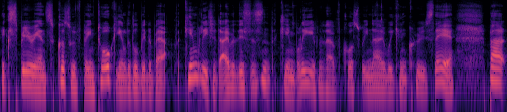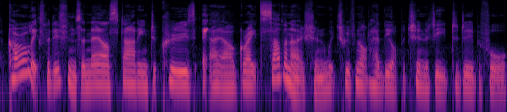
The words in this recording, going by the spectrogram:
experience because we've been talking a little bit about the Kimberley today, but this isn't the Kimberley, even though, of course, we know we can cruise there. But Coral Expeditions are now starting to cruise our Great Southern Ocean, which we've not had the opportunity to do before.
